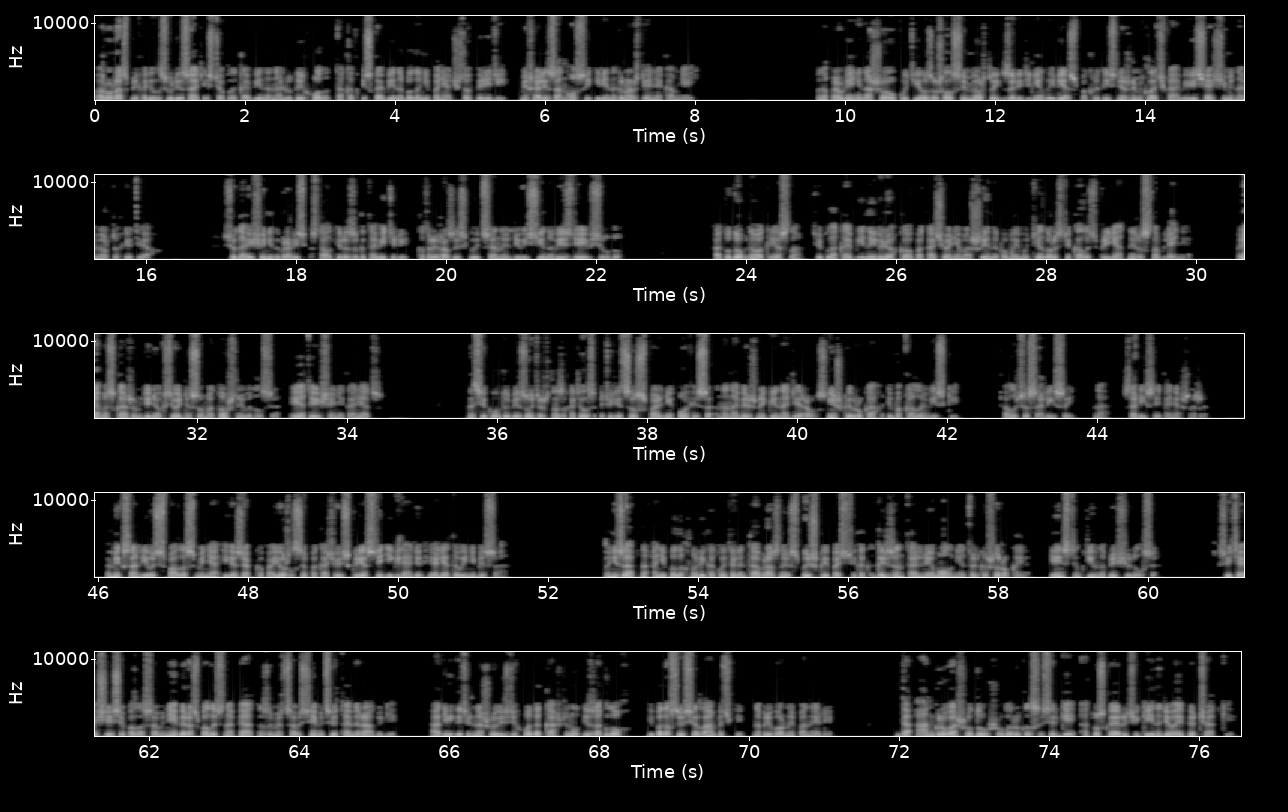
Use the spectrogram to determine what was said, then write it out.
Пару раз приходилось улезать из теплой кабины на лютый холод, так как из кабины было не понять, что впереди, мешали заносы или нагромождение камней. В направлении нашего пути возвышался мертвый заледенелый лес, покрытый снежными клочками, висящими на мертвых ветвях. Сюда еще не добрались сталкеры-заготовители, которые разыскивают ценную древесину везде и всюду. От удобного кресла, тепла кабины и легкого покачивания машины по моему телу растекалось приятное расслабление. Прямо скажем, денек сегодня суматошный выдался, и это еще не конец. На секунду безудержно захотелось очутиться в спальне офиса на набережной Гренадеров с книжкой в руках и бокалом виски. А лучше с Алисой. Да, с Алисой, конечно же. Вмиг сонливость спала с меня, и я зябко поежился, покачиваясь в кресле и глядя в фиолетовые небеса. Внезапно они полыхнули какой-то лентообразной вспышкой, почти как горизонтальная молния, только широкая. Я инстинктивно прищурился. Светящаяся полоса в небе распалась на пятна, замерцав всеми цветами радуги, а двигатель нашего вездехода кашлянул и заглох, и погасли все лампочки на приборной панели. «Да ангру вашу душу!» — выругался Сергей, отпуская рычаги и надевая перчатки.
